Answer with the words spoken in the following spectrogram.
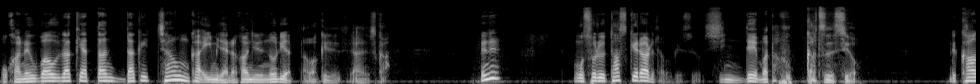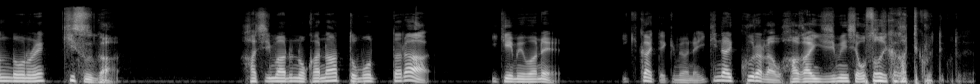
お金奪うだけやったんだけちゃうんかいみたいな感じでノリやったわけじゃないですか。でね、もうそれを助けられたわけですよ。死んで、また復活ですよ。で、感動のね、キスが、始まるのかなと思ったら、イケメンはね、生き返ったイケメンはね、いきなりクララを羽交い締めにして襲いかかってくるってことですよ。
